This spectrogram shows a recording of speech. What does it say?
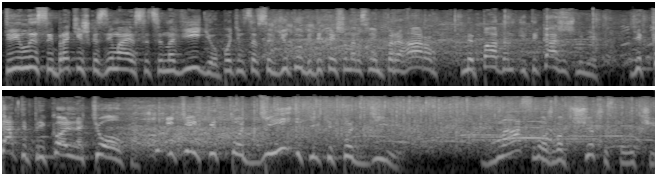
твій лисий братішка знімає все це на відео, потім це все в Ютубі, дихаєш на мене своїм перегаром, ми падаємо, і ти кажеш мені, яка ти прикольна тьолка. І тільки тоді, і тільки тоді в нас може взагалі щось вийти.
